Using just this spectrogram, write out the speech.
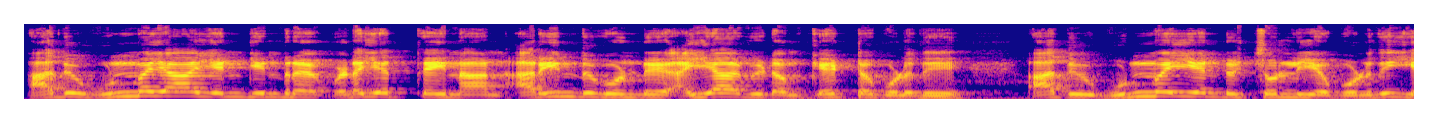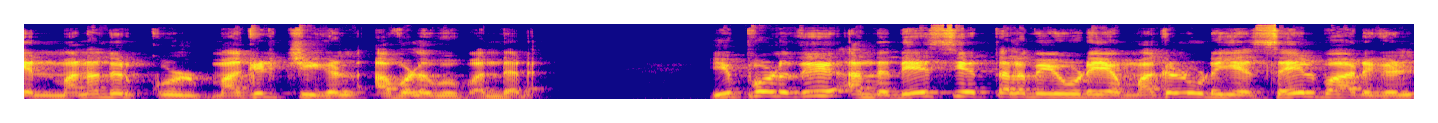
அது உண்மையா என்கின்ற விடயத்தை நான் அறிந்து கொண்டு ஐயாவிடம் கேட்டபொழுது அது உண்மை என்று சொல்லிய பொழுது என் மனதிற்குள் மகிழ்ச்சிகள் அவ்வளவு வந்தன. இப்பொழுது அந்த தேசிய தலைமையுடைய மகளுடைய செயல்பாடுகள்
